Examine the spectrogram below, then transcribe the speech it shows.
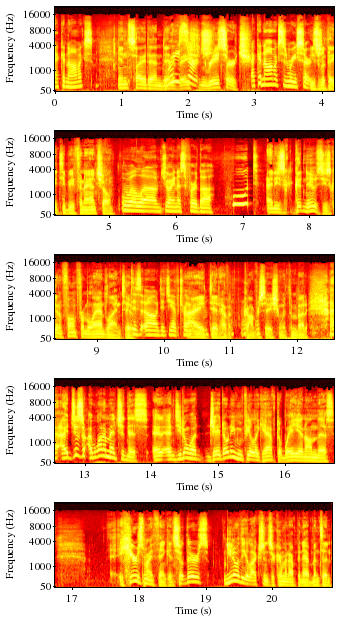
economics, Insight and innovation Research. research. economics and research, He's with ATB Financial. will uh, join us for the And he's good news. He's going to phone from a landline, too. This, oh, did you have trouble? I did have a conversation with him about it. I, I just I want to mention this, and, and you know what, Jay, don't even feel like you have to weigh in on this. Here's my thinking. So there's, you know, the elections are coming up in Edmonton,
